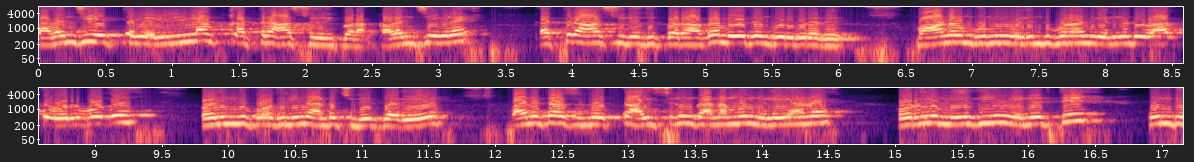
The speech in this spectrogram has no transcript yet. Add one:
களஞ்சியத்தில் எல்லாம் கத்திர ஆசீர்வதிப்பாராம். களஞ்சியங்களை கத்திர ஆசீர்வதிப்பாராக வேதம் கூறுகிறது. வானம் பூமி ஒளிந்து போனால் என்னுடைய வார்த்தை ஒருபோதும் ஒழுங்கு போதிலும் அன்று சொல்லியிருக்காரு. பதினெட்டாவது சொல்லிருக்கு ஐஸ்வரும் கனமும் நிலையான பொருளும் நீதியும் என்னிடத்தில் உண்டு.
